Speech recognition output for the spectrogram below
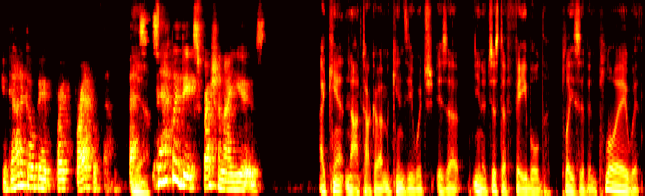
you got to go break bread with them. That's Yeah. exactly the expression i use I can't not talk about McKinsey, which is a you know just a fabled place of employ with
